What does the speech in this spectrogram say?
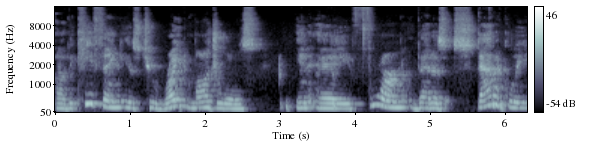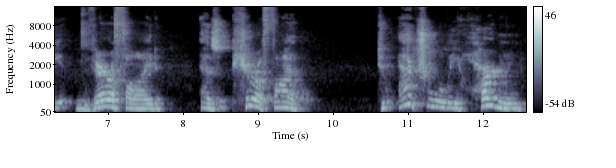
Uh, the key thing is to write modules in a form that is statically verified as purifiable. To actually harden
